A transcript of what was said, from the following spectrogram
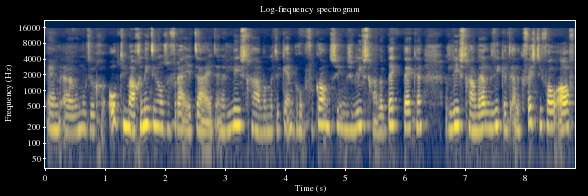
En uh, we moeten optimaal genieten in onze vrije tijd. En het liefst gaan we met de camper op vakantie. Dus het liefst gaan we backpacken. Het liefst gaan we elk weekend elk festival af.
